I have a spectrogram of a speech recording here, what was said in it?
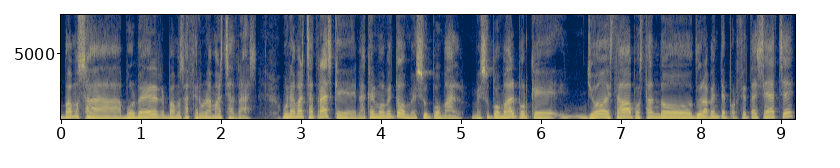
vamos a volver, vamos a hacer una marcha atrás. Una marcha atrás que en aquel momento me supo mal. Me supo mal porque yo estaba apostando duramente por ZSH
